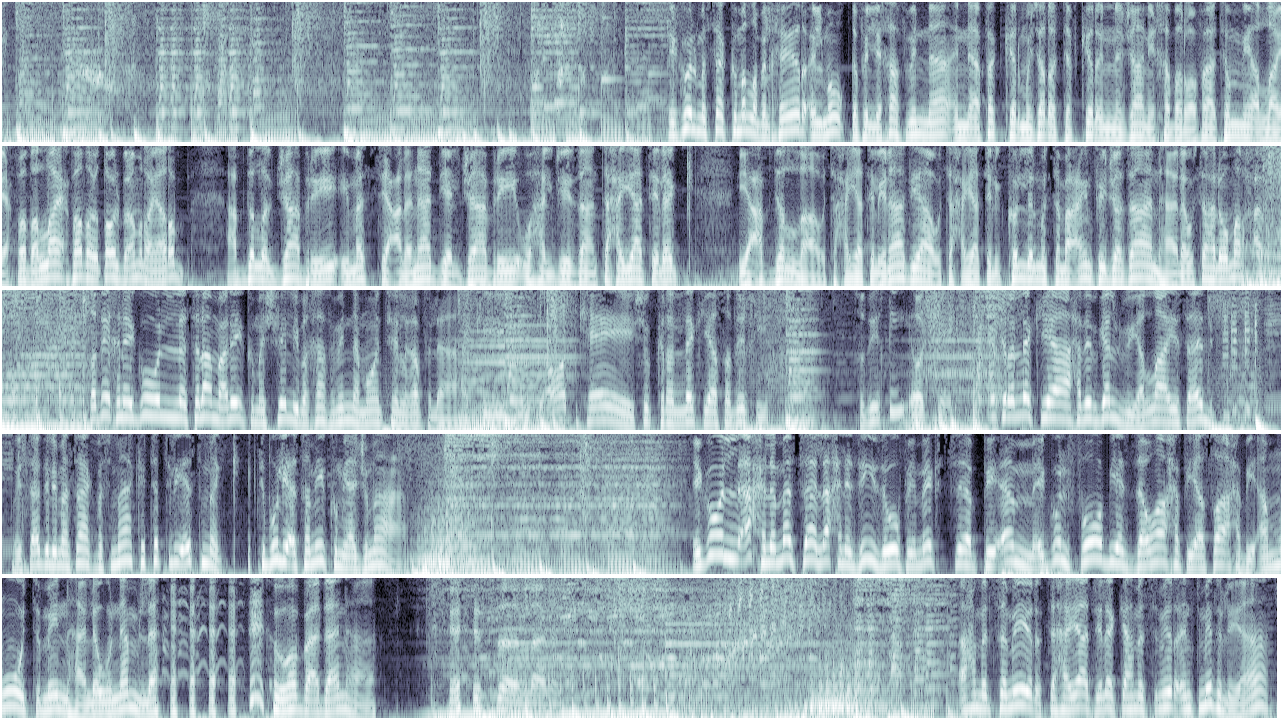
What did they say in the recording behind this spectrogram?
يقول مساكم الله بالخير. الموقف اللي خاف منه إن أفكر مجرد تفكير إن جاني خبر وفاة أمي. الله يحفظها الله يحفظها ويطول بعمرها يا رب. عبد الله الجابري يمسي على نادية الجابري وأهل جيزان تحياتي لك يا عبد الله وتحياتي لنادية وتحياتي لكل المستمعين في جازان. هلا وسهلا ومرحبا. صديقنا يقول السلام عليكم. الشيء اللي بخاف منه موت الغفلة؟ أكيد. okay شكرا لك يا صديقي. صديقي. okay. شكرا لك يا حبيب قلبي. الله يسعدك ويسعد لي مساك. بس ما كتبت لي اسمك. اكتبوا لي أساميكم يا جماعة. يقول أحلى مساء أحلى زيزو في Mix FM. يقول فوبيا الزواحف يا صاحبي. أموت منها لو نملة. وأبعد عنها. أحمد سمير تحياتي لك. أحمد سمير أنت مثلي ها؟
